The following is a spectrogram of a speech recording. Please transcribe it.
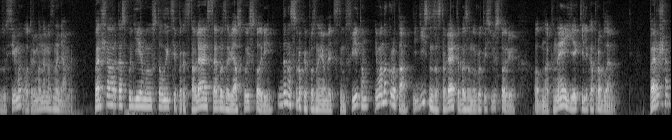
з усіми отриманими знаннями. Перша арка з подіями у столиці представляє себе зав'язку історії, де нас трохи познайомлять з цим світом, і вона крута і дійсно заставляє тебе зануритись в історію. Однак в неї є кілька проблем. Перша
